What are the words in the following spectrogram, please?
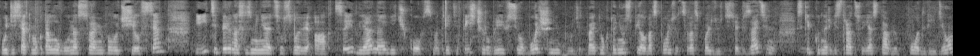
по десятому каталогу у нас с вами получился. И теперь у нас изменяются условия акции для новичков. Смотрите, 1000 рублей все, больше не будет. Поэтому, кто не успел воспользоваться, воспользуйтесь обязательно. Скидку на регистрацию я оставлю под видео.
